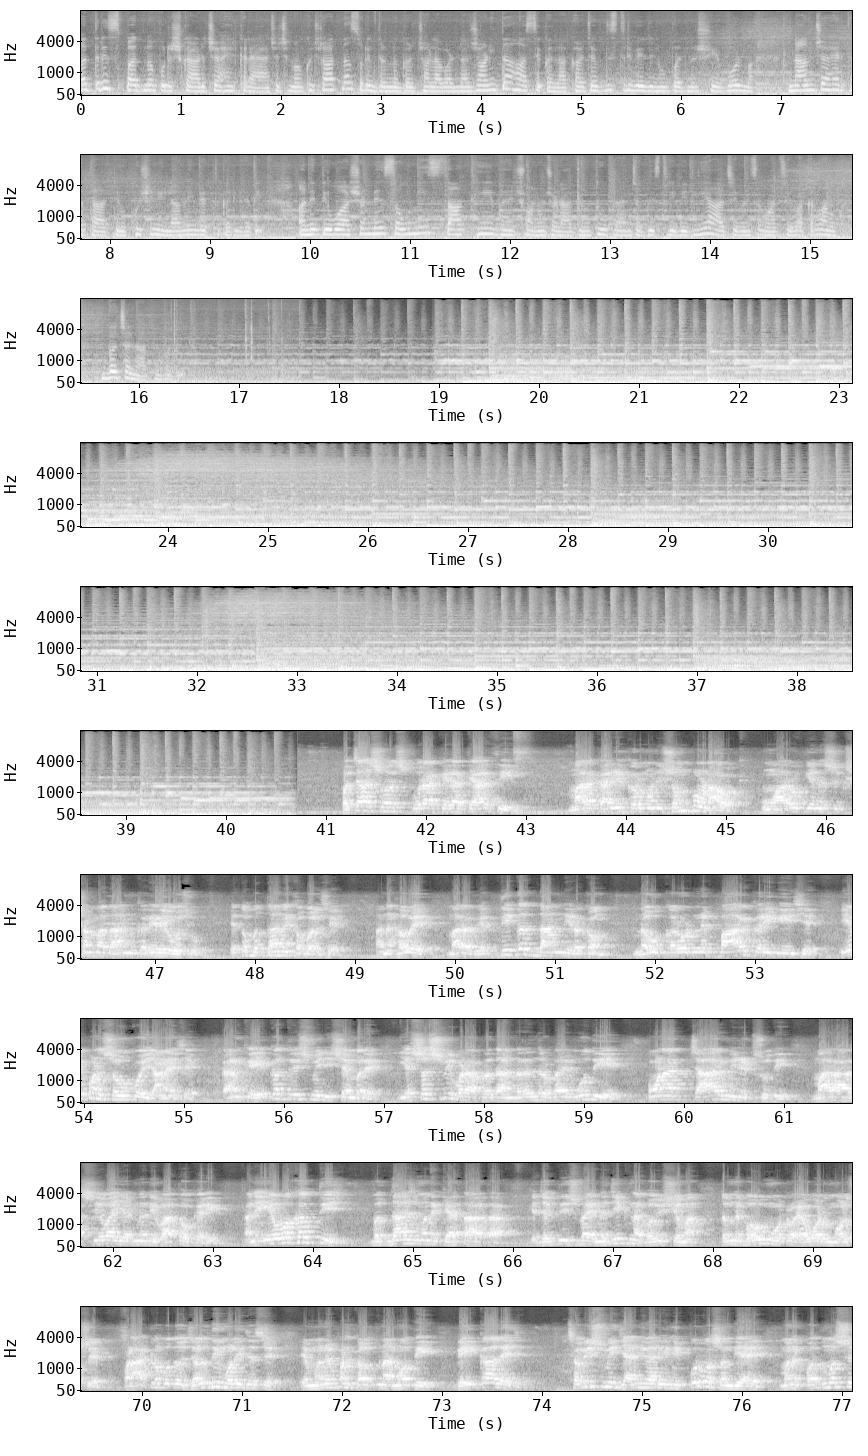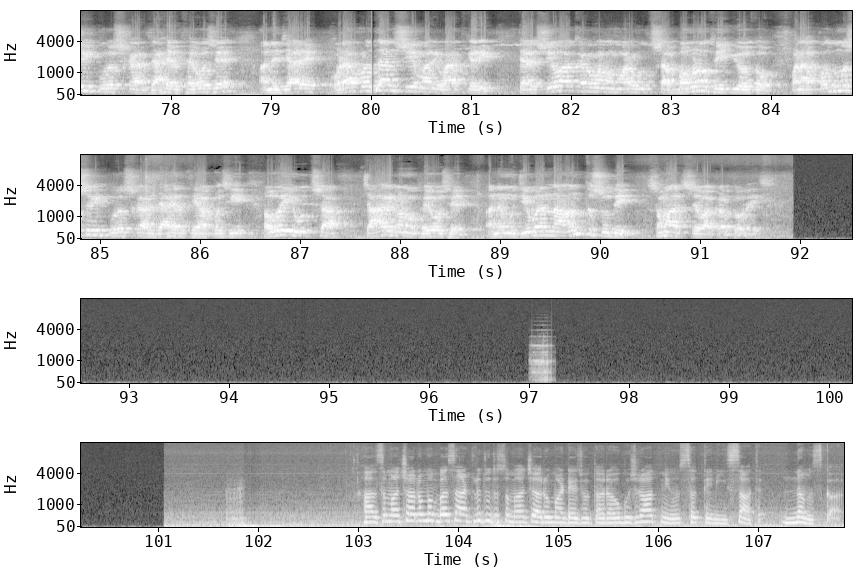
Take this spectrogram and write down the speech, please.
બત્રીસ પદ્મ પુરસ્કાર જાહેર કરાયા છે, જેમાં ગુજરાતના સુરેન્દ્રનગર, ઝાલાવાડના જાણીતા હાસ્ય કલાકાર જગદીશ ત્રિવેદીનું પદ્મશ્રી એવોર્ડમાં નામ જાહેર થતાં તેઓ ખુશીની લાગણી વ્યક્ત કરી હતી અને તેઓ આશરને સૌની સાથે વહેંચવાનું જણાવ્યું હતું. ઉપરાંત જગદીશ ત્રિવેદીએ આજીવન સમાજ સેવા કરવાનું વચન આપ્યું હતું. પચાસ વર્ષ પૂરા કર્યા ત્યારથી મારા કાર્યક્રમોની સંપૂર્ણ આવક હું આરોગ્ય અને શિક્ષણમાં દાન કરી રહ્યો છું. એ તો બધાને ખબર છે. અને હવે મારા વ્યક્તિગત દાનની રકમ નવ કરોડને પાર કરી ગઈ છે, એ પણ સૌ કોઈ જાણે છે. કારણ કે એકત્રીસમી ડિસેમ્બરે યશસ્વી વડાપ્રધાન નરેન્દ્રભાઈ મોદીએ પોણા ચાર મિનિટ સુધી મારા આ સેવા યજ્ઞની વાતો કરી. અને એ વખતથી જ બધા જ મને કહેતા હતા કે જગદીશભાઈ, નજીકના ભવિષ્યમાં તમને બહુ મોટો એવોર્ડ મળશે. પણ આટલો બધો જલ્દી મળી જશે એ મને પણ કલ્પના નહોતી. ગઈકાલે જ છવ્વીસમી જાન્યુઆરીની પૂર્વ સંધ્યાએ મને પદ્મશ્રી પુરસ્કાર જાહેર થયો છે અને જ્યારે વડાપ્રધાનશ્રીએ મારી વાત કરી, ત્યારે સેવા કરવાનો મારો ઉત્સાહ બમણો થઈ ગયો હતો. પણ આ પદ્મશ્રી પુરસ્કાર જાહેર થયા પછી હવે એ ઉત્સાહ ચાર ગણો થયો છે અને હું જીવનના અંત સુધી સમાજ સેવા કરતો રહીશ. હાલ સમાચારોમાં બસ આટલું જ. તો સમાચારો માટે જોતા રહો ગુજરાત ન્યૂઝ સત્યની સાથે. નમસ્કાર.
